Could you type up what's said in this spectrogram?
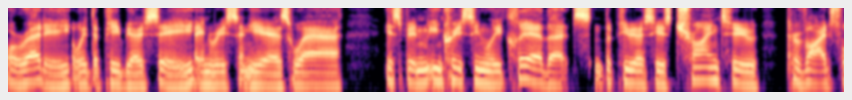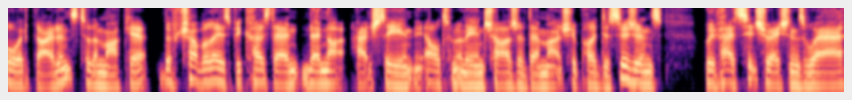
already with the PBOC in recent years where it's been increasingly clear that the PBOC is trying to provide forward guidance to the market. The trouble is because they're they're not actually in, ultimately in charge of their monetary policy decisions. We've had situations where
